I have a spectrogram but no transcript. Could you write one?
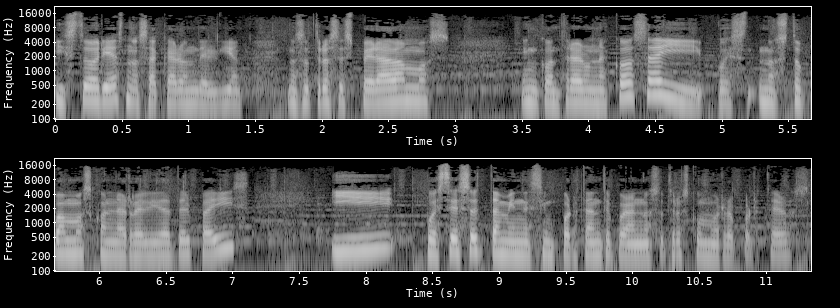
historias nos sacaron del guion. Nosotros esperábamos encontrar una cosa y pues nos topamos con la realidad del país y pues eso también es importante para nosotros como reporteros.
